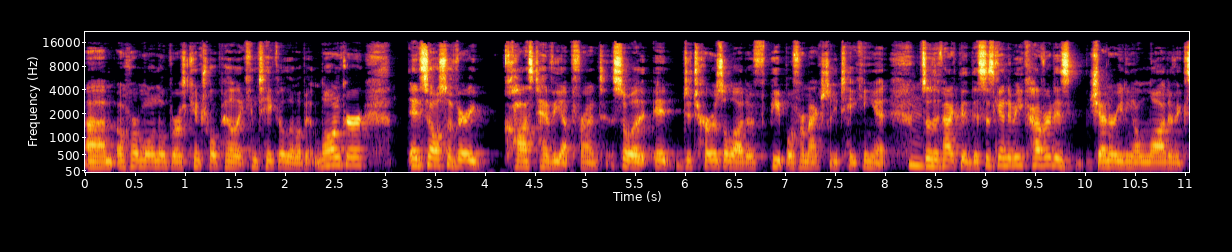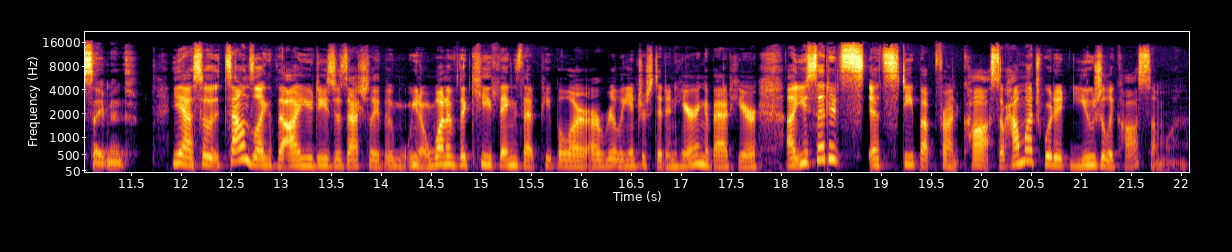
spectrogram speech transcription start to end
um, a hormonal birth control pill, it can take a little bit longer. It's also very cost heavy upfront, so it, it deters a lot of people from actually taking it. Mm. So the fact that this is going to be covered is generating a lot of excitement. Yeah, so it sounds like the IUDs is actually the, you know one of the key things that people are, are really interested in hearing about here. Uh, you said it's a steep upfront cost. So how much would it usually cost someone?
